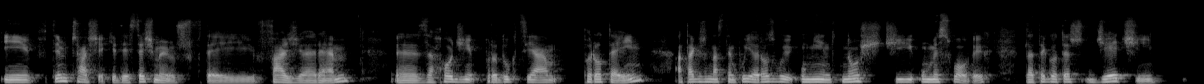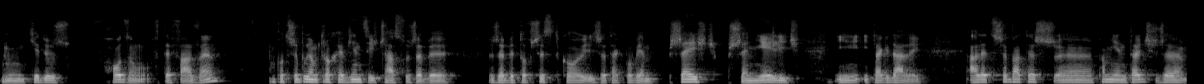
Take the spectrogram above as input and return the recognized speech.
I w tym czasie, kiedy jesteśmy już w tej fazie REM, y, zachodzi produkcja protein, a także następuje rozwój umiejętności umysłowych. Dlatego też dzieci, mm, kiedy już wchodzą w tę fazę, potrzebują trochę więcej czasu, żeby żeby to wszystko, że tak powiem, przejść, przemielić i, i tak dalej. Ale trzeba też e, pamiętać, że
